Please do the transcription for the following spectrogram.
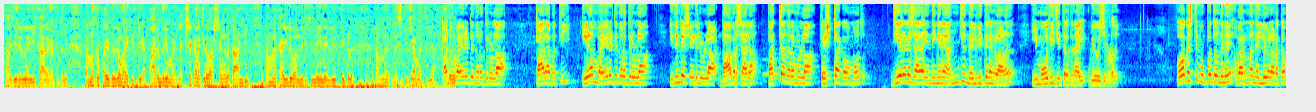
സാഹചര്യമുള്ള ഈ കാലഘട്ടത്തിൽ നമുക്ക് പൈതൃകമായി കിട്ടിയ പാരമ്പര്യമായിട്ട് ലക്ഷക്കണക്കിന് വർഷങ്ങൾ താണ്ടി നമ്മളെ കയ്യിൽ വന്നിരിക്കുന്ന ഈ നെല്ലുവിത്തുകൾ നമ്മൾ നശിപ്പിക്കാൻ പറ്റില്ല. കടും വയലറ്റ് നിറത്തിലുള്ള കാലാപത്തി ഇളം വയലറ്റ് നിറത്തിലുള്ള ഇതിന്റെ ഷെയ്ഡിലുള്ള ഡാബർശാല പച്ച നിറമുള്ള കൃഷ്ട കൗമോത് ജീരകശാല എന്നിങ്ങനെ അഞ്ച് നെൽവിത്തനങ്ങളാണ് ഈ മോദി ചിത്രത്തിനായി ഉപയോഗിച്ചിട്ടുള്ളത്. ഓഗസ്റ്റ് മുപ്പത്തൊന്നിന് വർണ നെല്ലുകളടക്കം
